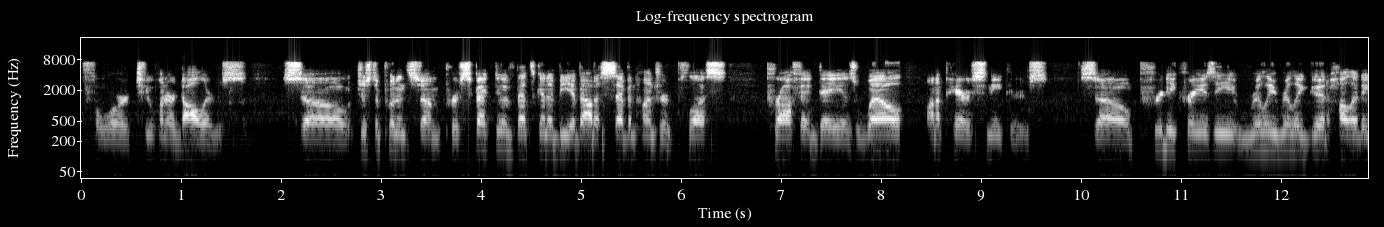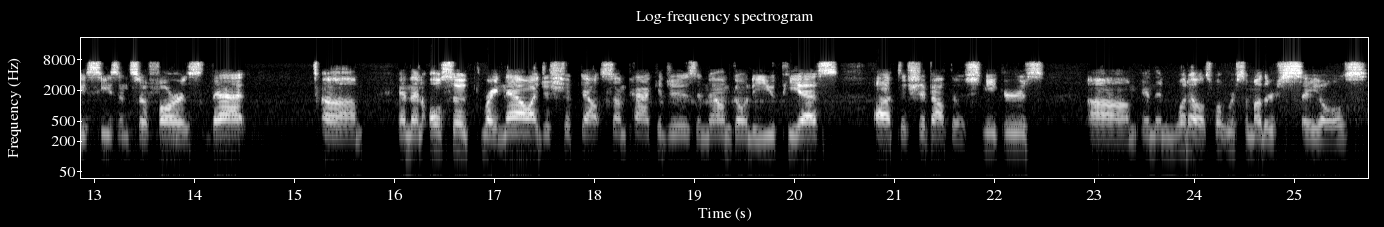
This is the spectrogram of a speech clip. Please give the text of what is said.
for $200. So, just to put in some perspective, that's going to be about a 700 plus profit day as well on a pair of sneakers. So, pretty crazy, really, really good holiday season so far as that. Um, and then also right now, I just shipped out some packages, and now I'm going to UPS uh, to ship out those sneakers. Um, and then what else? What were some other sales?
